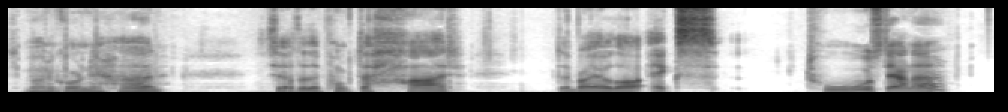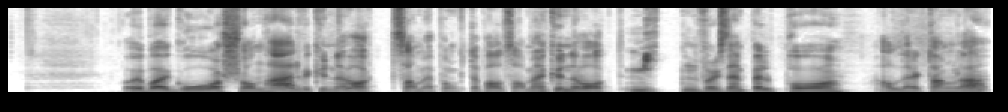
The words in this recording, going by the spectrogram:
Hvis vi bare går ned her, så ser vi at det punktet her, det ble jo da x2 stjerne. Og vi bare går sånn her. Vi kunne valgt samme punktet på alle sammen. Vi kunne valgt midten, for eksempel, på alle rektangler,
